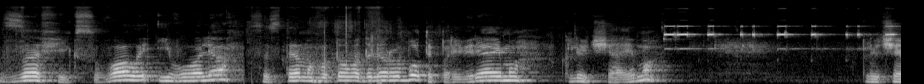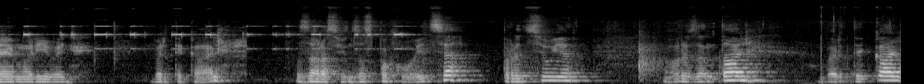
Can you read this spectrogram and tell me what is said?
Зафіксували і вуаля. Система готова для роботи. Перевіряємо, включаємо. Включаємо рівень вертикаль. Зараз він заспокоїться. Працює горизонталь, вертикаль.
